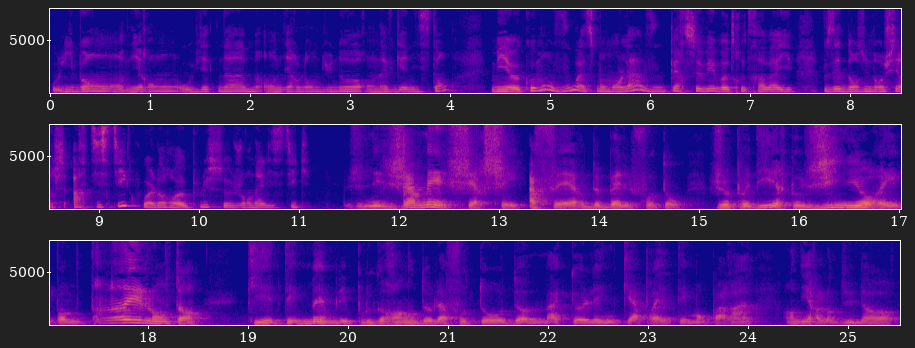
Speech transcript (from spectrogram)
au Liban, en Iran, au Vietnam, en Irlande du Nord, en Afghanistan. Mais euh, comment vous, à ce moment-là, vous percevez votre travail? Vous êtes dans une recherche artistique ou alors euh, plus journalistique? Je n'ai jamais cherché à faire de belles photos. Je peux dire que j'ignorais pendant très longtemps qui étaient même les plus grands de la photo, Don McCullin, qui après été mon parrain en Irlande du Nord,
